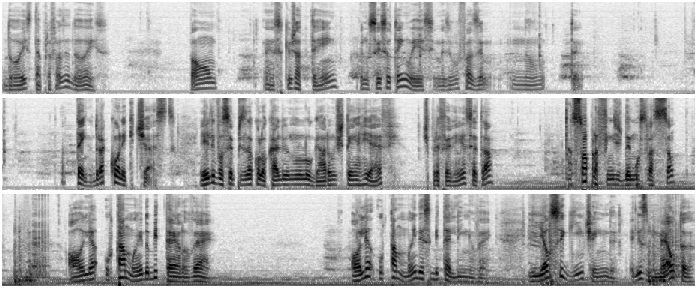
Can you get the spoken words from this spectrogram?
dois, dá pra fazer dois. Pão. Esse aqui eu já tenho. Eu não sei se eu tenho esse, mas eu vou fazer. Não, não tenho. Ah, tenho, Draconic Chest. Ele você precisa colocar ele no lugar onde tem RF, de preferência, tá? Só para fins de demonstração. Olha o tamanho do bitelo, velho. Olha o tamanho desse bitelinho, velho. E é o seguinte ainda, eles melta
